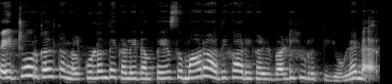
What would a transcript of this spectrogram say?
பெற்றோர்கள் தங்கள் குழந்தைகளிடம் பேசுமாறு அதிகாரிகள் வலியுறுத்தியுள்ளனர்.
